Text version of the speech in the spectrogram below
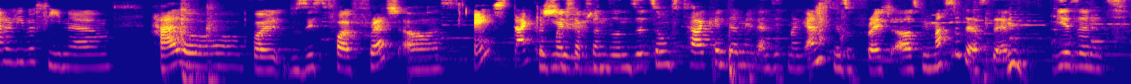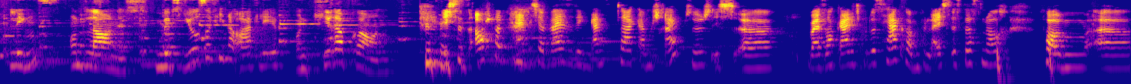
Hallo, liebe Fine. Hallo, voll, du siehst voll fresh aus. Echt? Danke Guck mal, ich habe schon so einen Sitzungstag hinter mir, dann sieht man gar nicht mehr so fresh aus. Wie machst du das denn? Wir sind links und launig mit Josephine Ortleb und Kira Braun. Ich sitze auch schon ehrlicherweise den ganzen Tag am Schreibtisch. Ich äh, weiß auch gar nicht, wo das herkommt. Vielleicht ist das noch vom äh,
